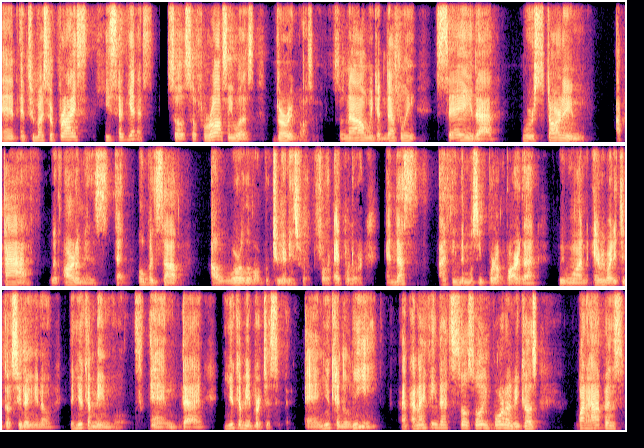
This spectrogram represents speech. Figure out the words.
And, and to my surprise, he said yes. So, so for us, it was very positive. So now we can definitely say that we're starting a path with Artemis that opens up a world of opportunities for, for Ecuador. And that's, I think, the most important part that we want everybody to consider, you know, that you can be involved and that you can be participant and you can lead. And, and I think that's so, so important because what happens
